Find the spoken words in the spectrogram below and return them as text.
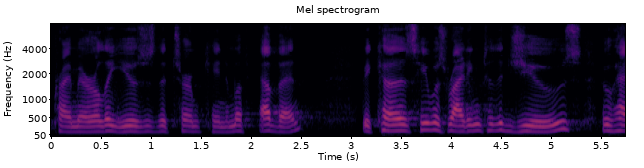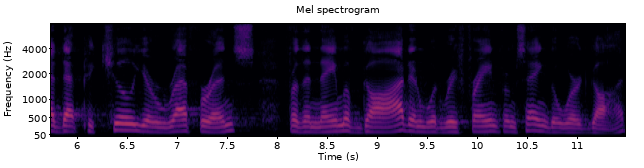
primarily uses the term kingdom of heaven because he was writing to the Jews who had that peculiar reference for the name of God and would refrain from saying the word God.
